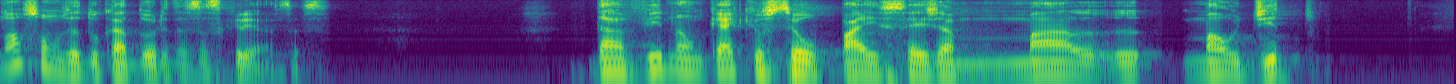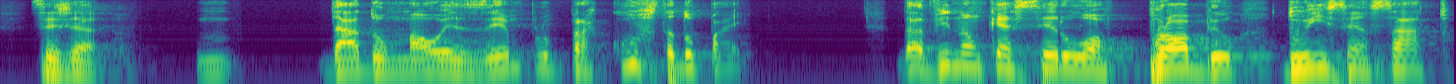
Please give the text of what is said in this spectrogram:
Nós somos educadores dessas crianças. Davi não quer que o seu pai seja mal, maldito, seja dado um mau exemplo para custa do pai. Davi não quer ser o opróbrio do insensato,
